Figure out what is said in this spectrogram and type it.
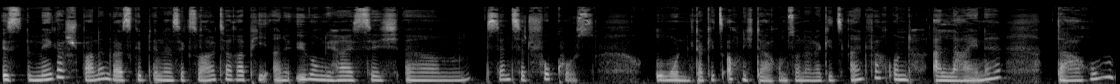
Ist mega spannend, weil es gibt in der Sexualtherapie eine Übung, die heißt sich ähm, Sensed Focus. Und da geht es auch nicht darum, sondern da geht es einfach und alleine darum,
